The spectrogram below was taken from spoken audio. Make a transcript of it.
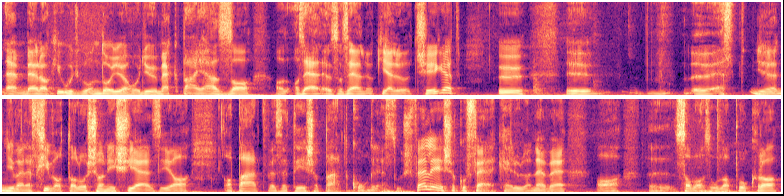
ember, aki úgy gondolja, hogy ő megpályázza az, az, az elnök jelöltséget, ő, ő ezt, nyilván ezt hivatalosan is jelzi a, a pártvezetés, a párt kongresszus felé, és akkor felkerül a neve a szavazólapokra,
